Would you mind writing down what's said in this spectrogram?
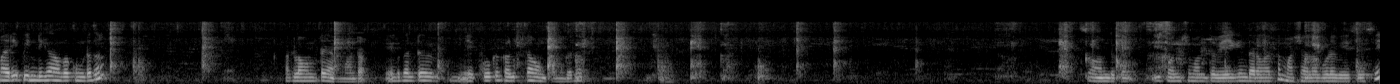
మరీ పిండిగా అవ్వకుండా అట్లా ఉంటాయి అన్నమాట. ఎందుకంటే ఎక్కువగా కలుపుతూ ఉంటాం కదా. సో అందుకని ఇది కొంచెం అంత వేగిన తర్వాత మసాలా కూడా వేసేసి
